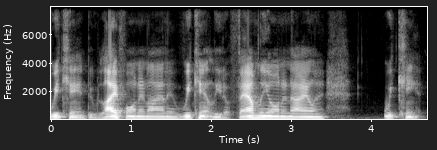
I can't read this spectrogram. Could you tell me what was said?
We can't do life on an island. We can't lead a family on an island. We can't.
